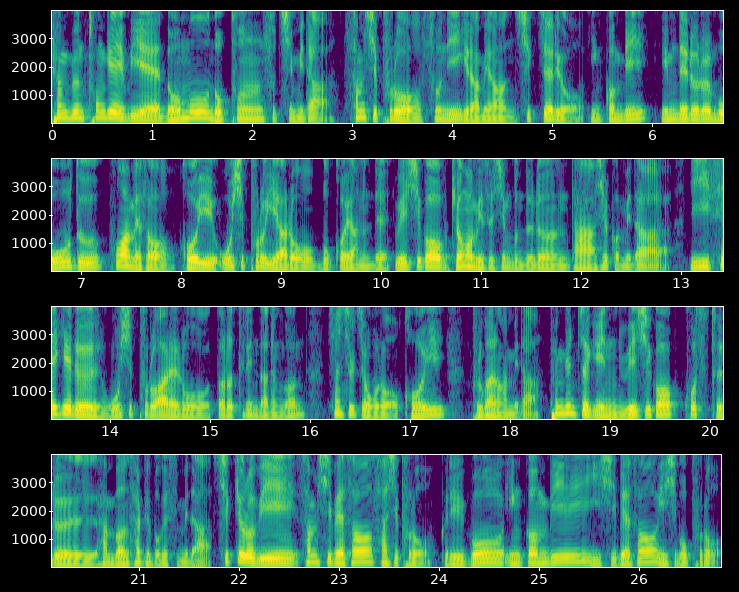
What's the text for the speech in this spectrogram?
평균 통계에 비해 너무 높은 수치입니다. 30% 순이익이라면 식재료, 인건비, 임대료를 모두 포함해서 거의 50% 이하로 묶어야 하는데 외식업 경험 있으신 분들은 다 아실 겁니다. 이 세 개를 50% 아래로 떨어뜨린다는 건 현실적으로 거의 불가능합니다. 평균적인 외식업 코스트를 한번 살펴보겠습니다. 식재료비 30에서 40%, 그리고 인건비 20에서 25%,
